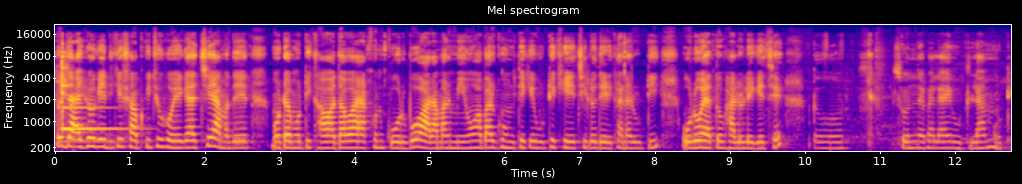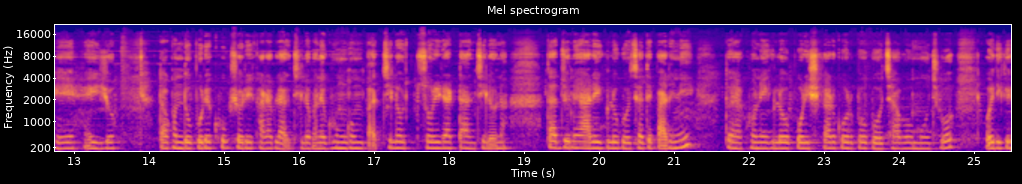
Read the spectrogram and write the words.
তো যাই হোক, এদিকে সব কিছু হয়ে গেছে। আমাদের মোটামুটি খাওয়া দাওয়া এখন করব। আর আমার মেয়েও আবার ঘুম থেকে উঠে খেয়েছিল দেড়খানা রুটি। ওরও এত ভালো লেগেছে। তো সন্ধ্যাবেলায় উঠলাম, উঠে এই যো তখন দুপুরে খুব শরীর খারাপ লাগছিল মানে ঘুম ঘুম পাচ্ছিল, শরীর আর টানছিল না, তার জন্য আর এগুলো গোছাতে পারিনি। তো এখন এগুলো পরিষ্কার করব, গোছাবো, মুছবো, ওইদিকে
